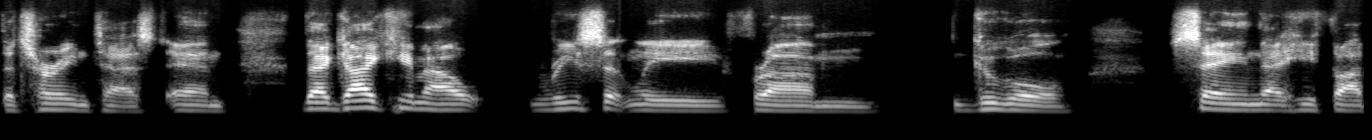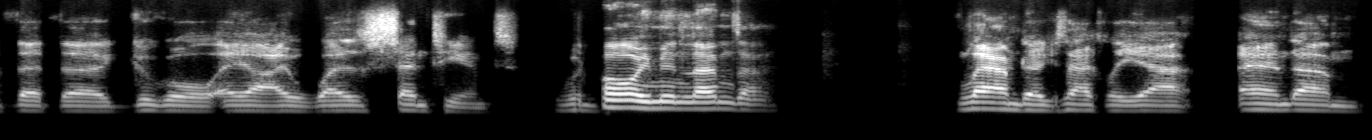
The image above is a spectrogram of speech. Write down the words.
the turing test and that guy came out recently from google saying that he thought that the google ai was sentient would oh you mean LaMDA? LaMDA, exactly yeah and um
